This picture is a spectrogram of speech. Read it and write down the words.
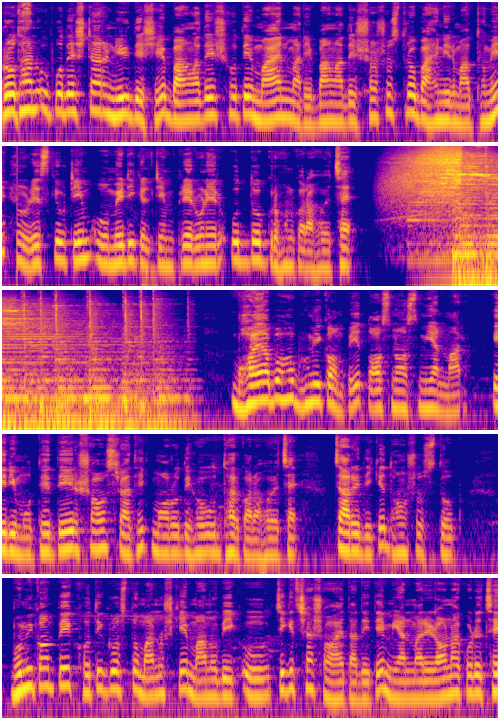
প্রধান উপদেষ্টার নির্দেশে বাংলাদেশ হতে মায়ানমারে বাংলাদেশ সশস্ত্র বাহিনীর মাধ্যমে রেস্কিউ টিম ও মেডিকেল টিম প্রেরণের উদ্যোগ গ্রহণ করা হয়েছে। ভয়াবহ ভূমিকম্পে তছনছ মিয়ানমার। এরই মধ্যে দেড় সহস্রাধিক মরদেহ উদ্ধার করা হয়েছে। চারিদিকে ধ্বংসস্তূপ। ভূমিকম্পে ক্ষতিগ্রস্ত মানুষকে মানবিক ও চিকিৎসা সহায়তা দিতে মিয়ানমারে রওনা করেছে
